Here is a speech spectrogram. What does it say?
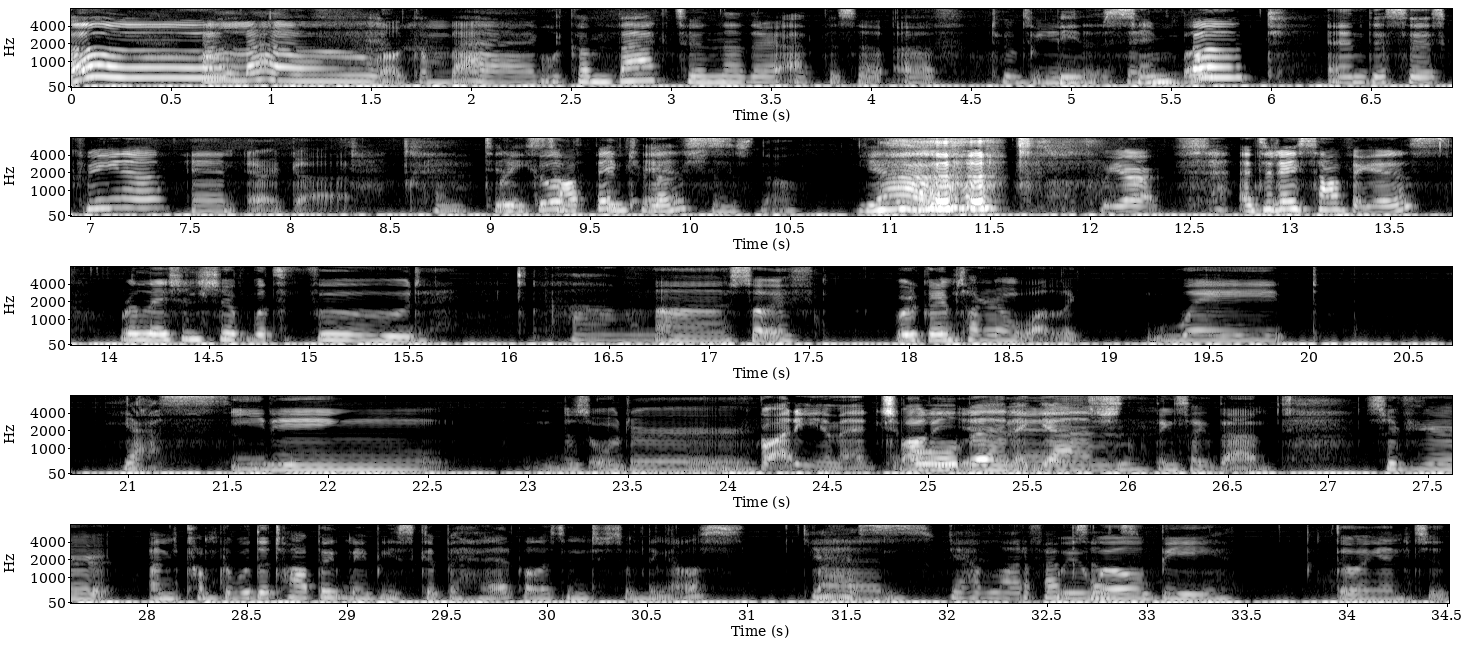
Hello. Hello, welcome back Welcome back to another episode of to To be, Be in the Same Boat. And this is Karina. And Erica. And We're today's topic is now. Yeah. we are. And today's topic is Relationship with food. um Uh, so if we're going to be talking about what, like weight, yes. eating disorder, Body image. body a little image, again. things like that. So if you're uncomfortable with the topic, maybe skip ahead or listen to something else. Yes. We have a lot of episodes. We will be going into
